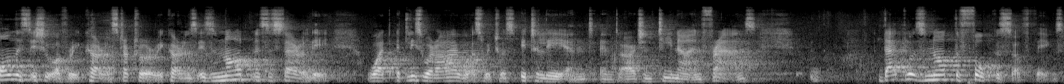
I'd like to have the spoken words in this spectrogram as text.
on this issue of recurrence, structural recurrence, is not necessarily what, at least where I was, which was Italy and, and Argentina and France, that was not the focus of things.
